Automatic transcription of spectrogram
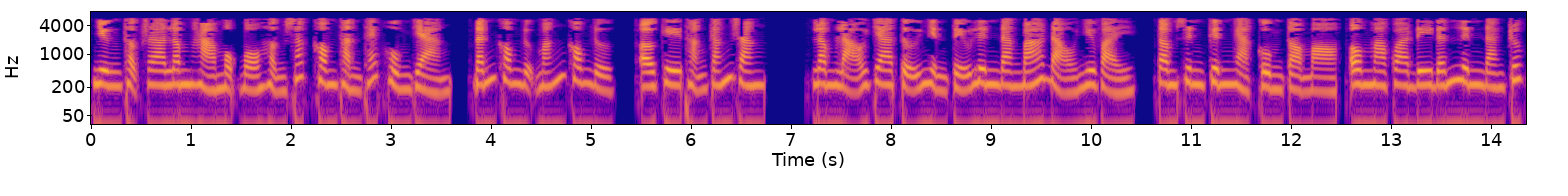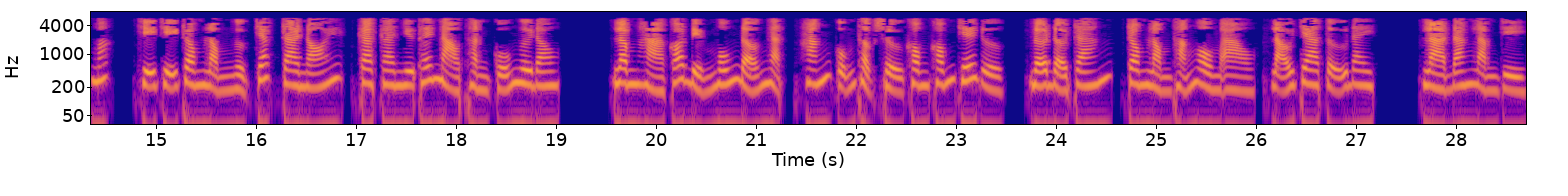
nhưng thật ra lâm hạ một bộ hận sắc không thành thép hùng dạng, đánh không được mắng không được, ở kia thẳng cắn răng. Lâm lão gia tử nhìn tiểu linh đang bá đạo như vậy, tâm sinh kinh ngạc cùng tò mò, ôm ma qua đi đến linh đang trước mắt, chỉ chỉ trong lòng ngực chắc trai nói, ca ca như thế nào thành của ngươi đâu. Lâm Hà có điểm muốn đỡ ngạch, hắn cũng thật sự không khống chế được, đỡ đỡ tráng, trong lòng thẳng ồn ào, lão cha tử đây, là đang làm gì,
